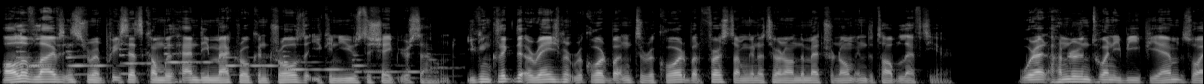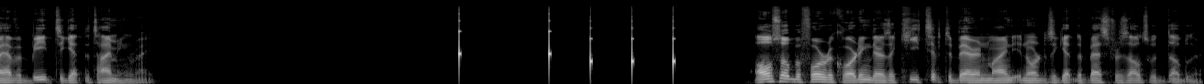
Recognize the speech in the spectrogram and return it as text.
All of Live's instrument presets come with handy macro controls that you can use to shape your sound. You can click the arrangement record button to record, but first I'm going to turn on the metronome in the top left here. We're at 120 BPM, so I have a beat to get the timing right. Also, before recording, there's a key tip to bear in mind in order to get the best results with Dubler.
